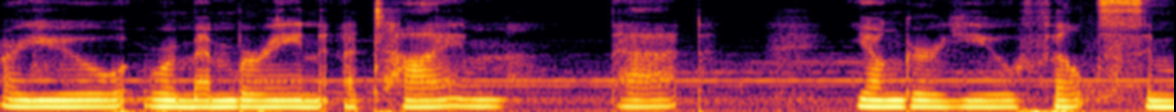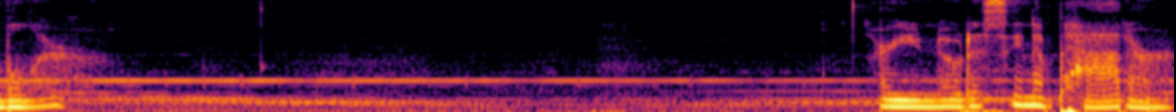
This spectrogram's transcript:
Are you remembering a time that younger you felt similar? Are you noticing a pattern?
